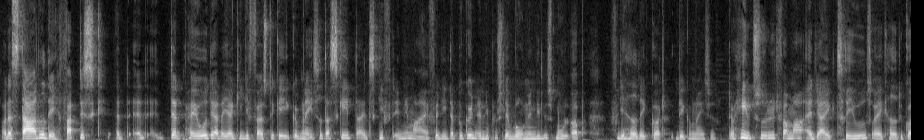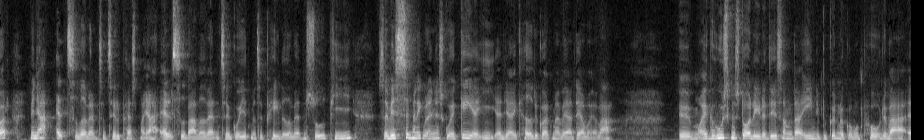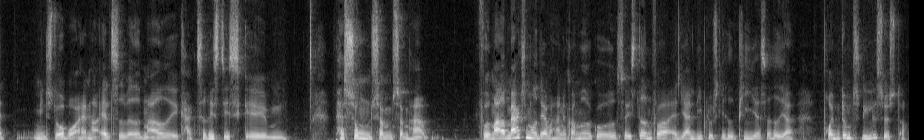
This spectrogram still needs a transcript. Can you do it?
Og der startede det faktisk at, at den periode der, da jeg gik i 1. G i gymnasiet, der skete der et skift inde i mig, fordi der begyndte jeg lige pludselig at vågne en lille smule op, fordi jeg havde det ikke godt i det gymnasie. Det var helt tydeligt for mig, at jeg ikke trivedes, og jeg ikke havde det godt, men jeg har altid været vant til at tilpasse mig. Jeg har altid bare været vant til at gå i et med tapetet og være den søde pige, så jeg vidste simpelthen ikke, hvordan jeg skulle agere i, at jeg ikke havde det godt med at være der, hvor jeg var. Øhm, og jeg kan huske en stor del af det, som der egentlig begyndte at gå mig på, det var, at min storebror, han har altid været en meget øh, karakteristisk øh, person, som, som har fået meget opmærksomhed der, hvor han er kommet og gået. Så i stedet for, at jeg lige pludselig hed Pia, så hed jeg Brøndums lille søster.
